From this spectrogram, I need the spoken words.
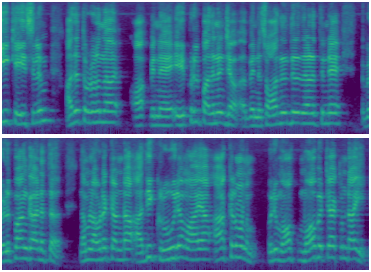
ഈ കേസിലും അത് തുടർന്ന് പിന്നെ ഏപ്രിൽ പതിനഞ്ച് പിന്നെ സ്വാതന്ത്ര്യ ദിനത്തിന്റെ വെളുപ്പാങ്കാലത്ത് നമ്മൾ അവിടെ കണ്ട അതിക്രൂരമായ ആക്രമണം. ഒരു മോബ് അറ്റാക്ക് ഉണ്ടായി.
